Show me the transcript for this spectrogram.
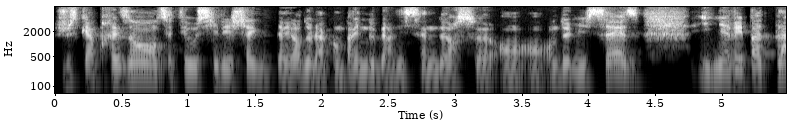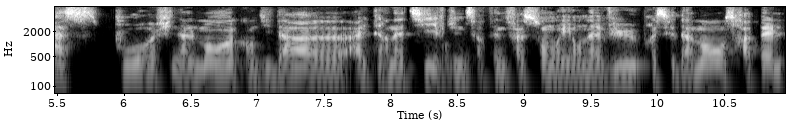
jusqu'à présent, c'était aussi l'échec d'ailleurs de la campagne de Bernie Sanders euh, en, en 2016. Il n'y avait pas de place pour finalement un candidat alternatif d'une certaine façon. Et on a vu précédemment, on se rappelle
